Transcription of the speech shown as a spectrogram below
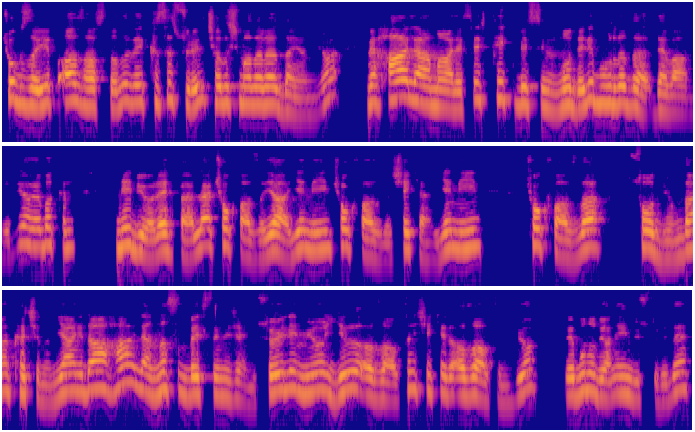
çok zayıf, az hastalı ve kısa süreli çalışmalara dayanıyor. Ve hala maalesef tek besin modeli burada da devam ediyor. Ve bakın ne diyor rehberler? Çok fazla yağ yemeyin, çok fazla şeker yemeyin, çok fazla sodyumdan kaçının. Yani daha hala nasıl besleneceğini söylemiyor. Yağı azaltın, şekeri azaltın diyor. Ve bunu diyen endüstride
